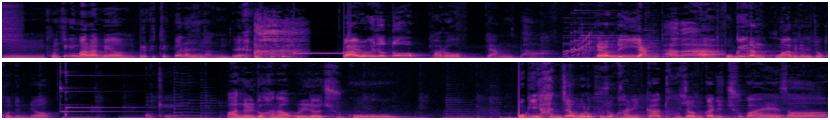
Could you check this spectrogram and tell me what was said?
음, 솔직히 말하면 그렇게 특별하진 않은데. 자, 여기서 또 바로 양파. 자, 여러분들 이 양파가 고기랑 궁합이 되게 좋거든요. 오케이. 마늘도 하나 올려주고 고기 한 점으로 부족하니까 두 점까지 추가해서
